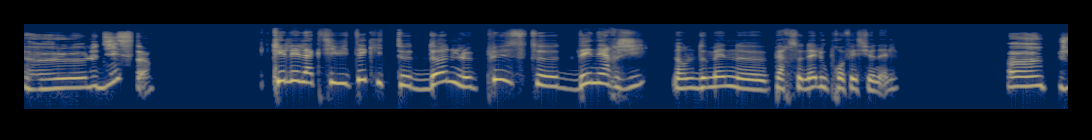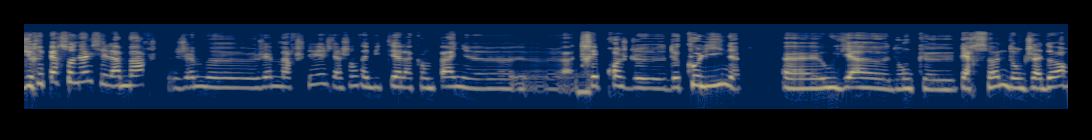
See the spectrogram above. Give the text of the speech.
Le 10. Quelle est l'activité qui te donne le plus d'énergie dans le domaine personnel ou professionnel? Je dirais personnel, c'est la marche. J'aime j'aime marcher. J'ai la chance d'habiter à la campagne, très proche de, collines où il y a donc personne. Donc j'adore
